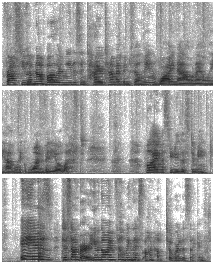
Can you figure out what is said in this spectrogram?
Frost, you have not bothered me this entire time I've been filming. Why now when I only have like one video left? Why must you do this to me? It is December, even though I'm filming this on October the 2nd.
